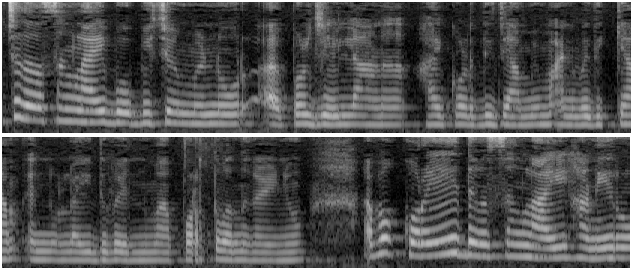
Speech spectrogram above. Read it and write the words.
കുറച്ച് ദിവസങ്ങളായി ബോബി ചെമ്മണ്ണൂർ ഇപ്പോൾ ജയിലിലാണ്. ഹൈക്കോടതി ജാമ്യം അനുവദിക്കാം എന്നുള്ള ഇത് വന്ന് പുറത്തു വന്നു കഴിഞ്ഞു. അപ്പോൾ കുറേ ദിവസങ്ങളായി ഹണി റോ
